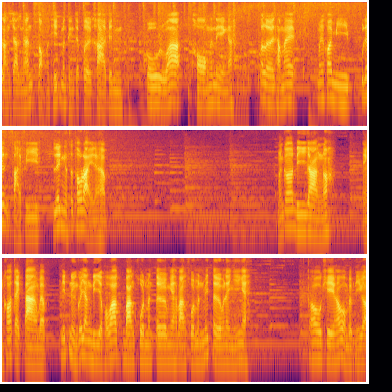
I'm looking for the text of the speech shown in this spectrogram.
หลังจากนั้น 2 อาทิตย์มันถึงจะเปิดขายเป็นโกหรือว่า ทองนั่นเองนะ ก็เลยทำให้ไม่ค่อยมีผู้เล่นสายฟรีเล่นกันสักเท่าไหร่นะครับ มันก็ดีอย่างเนาะเห็นข้อแตกต่างแบบนิดหนึ่งก็ยังดีอะเพราะว่าบางคนมันเติมไงบางคนมันไม่เติมอะไรอย่างนี้ไงก็โอเคครับผมแบบนี้ก็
